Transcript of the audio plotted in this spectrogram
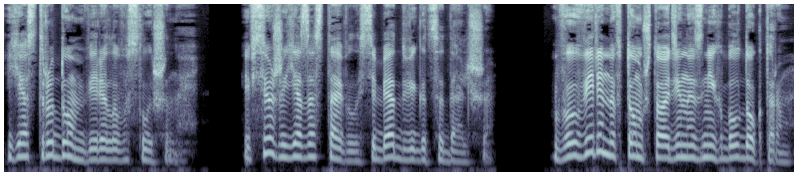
Я с трудом верила в услышанное. И все же я заставила себя двигаться дальше. Вы уверены в том, что один из них был доктором?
